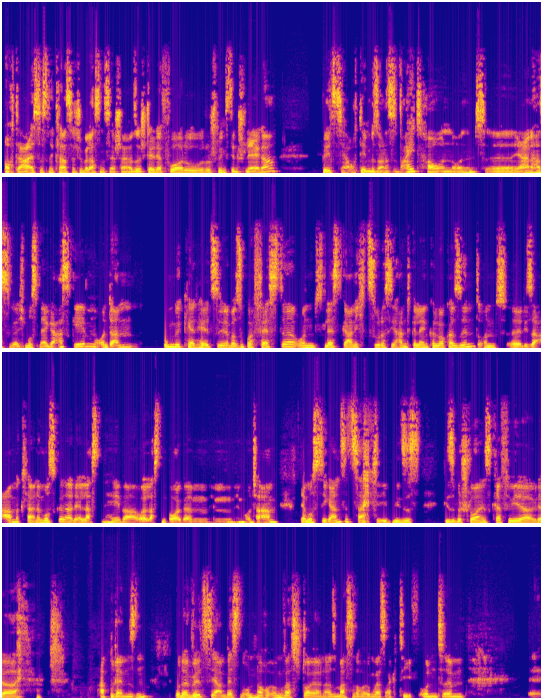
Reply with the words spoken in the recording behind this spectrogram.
auch da ist es eine klassische Belastungserscheinung. Also stell dir vor, du, du schwingst den Schläger, willst ja auch den besonders weit hauen und äh, ja, dann hast du gesagt, ich muss mehr Gas geben und dann umgekehrt hältst du den aber super feste und lässt gar nicht zu, dass die Handgelenke locker sind und äh, dieser arme kleine Muskel da, der Lastenheber oder Lastenbeuger im, im, im Unterarm, der muss die ganze Zeit eben dieses, diese Beschleunigungskräfte wieder, wieder abbremsen und dann willst du ja am besten unten noch irgendwas steuern, also machst du noch irgendwas aktiv und ähm, äh,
